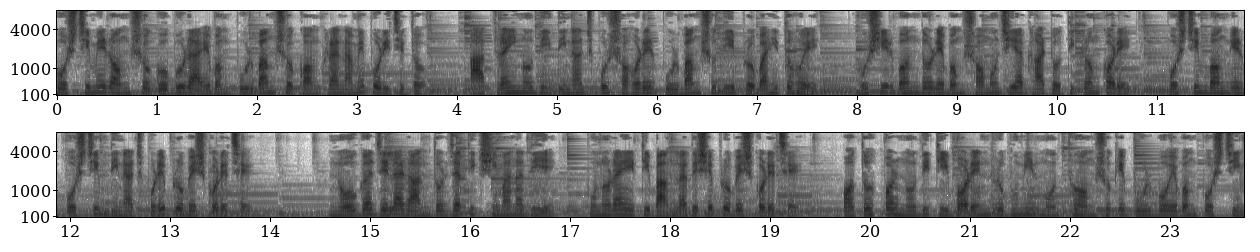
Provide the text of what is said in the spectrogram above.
পশ্চিমের অংশ গোবুরা এবং পূর্বাংশ কংক্রা নামে পরিচিত। আত্রাই নদী দিনাজপুর শহরের পূর্বাংশ দিয়ে প্রবাহিত হয়ে ভুশির বন্দর এবং সমঝিয়া ঘাট অতিক্রম করে পশ্চিমবঙ্গের পশ্চিম দিনাজপুরে প্রবেশ করেছে। নওগাঁ জেলার আন্তর্জাতিক সীমানা দিয়ে পুনরায় এটি বাংলাদেশে প্রবেশ করেছে। অতঃপর নদীটি বরেন্দ্রভূমির মধ্য অংশকে পূর্ব এবং পশ্চিম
